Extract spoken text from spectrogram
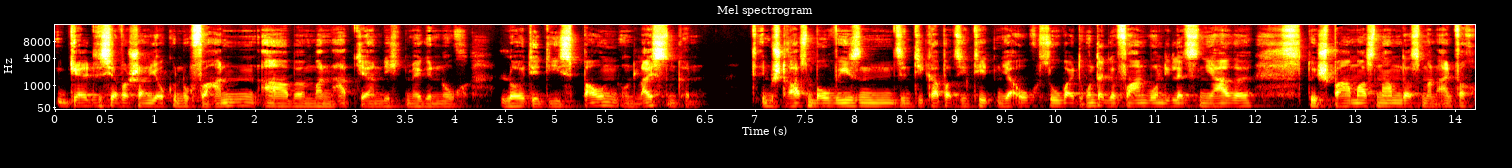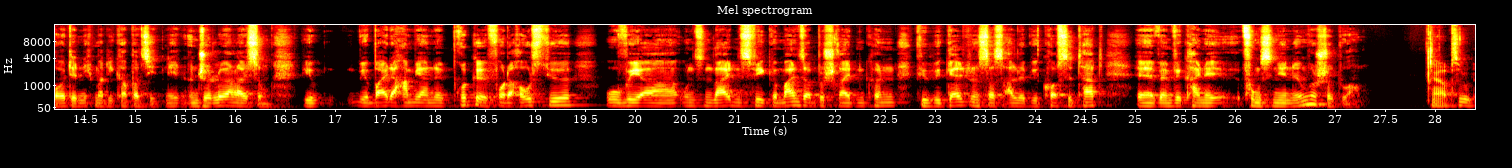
Geld ist ja wahrscheinlich auch genug vorhanden, aber man hat ja nicht mehr genug Leute, die es bauen und leisten können. Im Straßenbauwesen sind die Kapazitäten ja auch so weit runtergefahren worden die letzten Jahre durch Sparmaßnahmen, dass man einfach heute nicht mal die Kapazitäten, Ingenieurleistung. Wir wir beide haben ja eine Brücke vor der Haustür, wo wir unseren Leidensweg gemeinsam beschreiten können, wie viel Geld uns das alle gekostet hat, äh, wenn wir keine funktionierende Infrastruktur haben. Ja, absolut.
